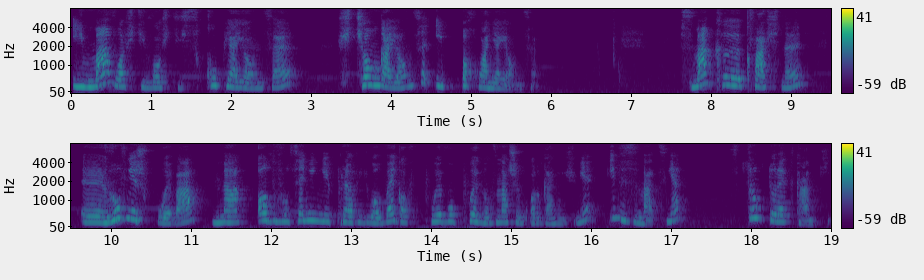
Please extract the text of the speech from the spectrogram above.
i ma właściwości skupiające, ściągające i pochłaniające. Smak e, kwaśny y, również wpływa na odwrócenie nieprawidłowego wpływu płynów w naszym organizmie i wzmacnia strukturę tkanki.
